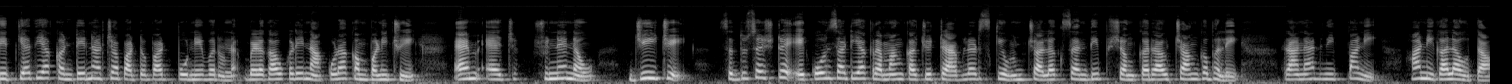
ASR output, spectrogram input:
तितक्यात या कंटेनरच्या पाठोपाठ पुणेवरून बेळगावकडे नाकोडा कंपनीची एम एच शून्य नऊ जी जे सदुसष्ट एकोणसाठ या क्रमांकाची ट्रॅव्हलर्स घेऊन चालक संदीप शंकरराव चांगभले राहणार निप्पाणी हा निघाला होता.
